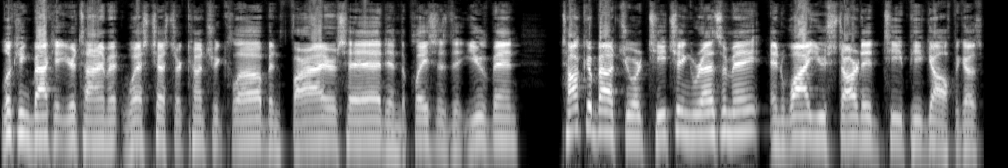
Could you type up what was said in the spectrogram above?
Looking back at your time at Westchester Country Club and Friar's Head and the places that you've been, talk about your teaching resume and why you started TP Golf because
